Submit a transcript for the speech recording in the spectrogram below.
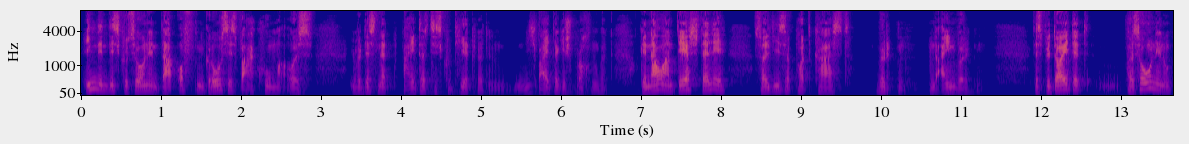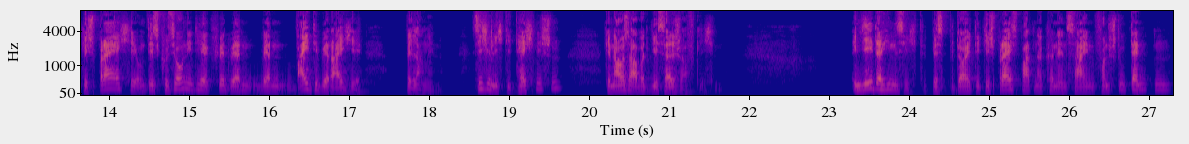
in den Diskussionen da oft ein großes Vakuum aus, über das nicht weiter diskutiert wird und nicht weiter gesprochen wird. Und genau an der Stelle soll dieser Podcast wirken und einwirken. Das bedeutet, Personen und Gespräche und Diskussionen, die hier geführt werden, werden weite Bereiche belangen. Sicherlich die technischen, genauso aber die gesellschaftlichen. In jeder Hinsicht. Das bedeutet, Gesprächspartner können sein von Studenten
